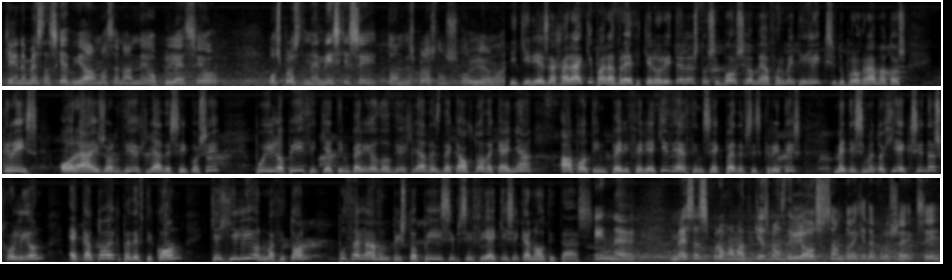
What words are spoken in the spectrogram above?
και είναι μέσα στα σχέδιά μας ένα νέο πλαίσιο ως προς την ενίσχυση των δυσπρόσιτων σχολείων. Η κυρία Ζαχαράκη παραβρέθηκε νωρίτερα στο συμπόσιο με αφορμή τη λήξη του προγράμματος CRIS Horizon 2020, που υλοποιήθηκε την περίοδο 2018-19 από την Περιφερειακή Διεύθυνση Εκπαίδευσης Κρήτης, με τη συμμετοχή 60 σχολείων, 100 εκπαιδευτικών και χιλίων μαθητών που θα λάβουν πιστοποίηση ψηφιακής ικανότητας. Είναι μέσα στις προγραμματικές μας δηλώσεις, αν το έχετε προσέξει,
